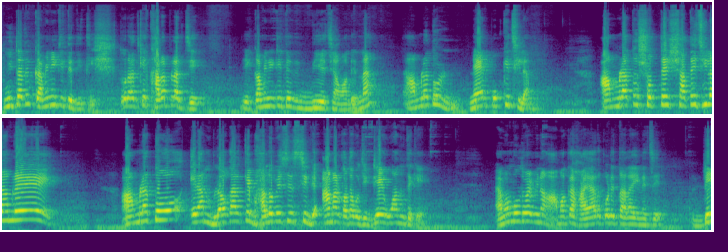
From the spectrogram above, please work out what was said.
তুই তাদের কমিউনিটিতে দিতিস। তোর আজকে খারাপ লাগছে যে কমিউনিটিতে দিয়েছে আমাদের, না? আমরা তো ন্যায়ের পক্ষে ছিলাম। আমরা তো সত্যের সাথে ছিলাম রে। আমরা তো এরম ব্লগারকে ভালোবেসে এসেছি আমার কথা বলছি ডে ওয়ান থেকে। এমন বলতে পারবি না, আমাকে হায়ার করে তারা এনেছে। ডে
